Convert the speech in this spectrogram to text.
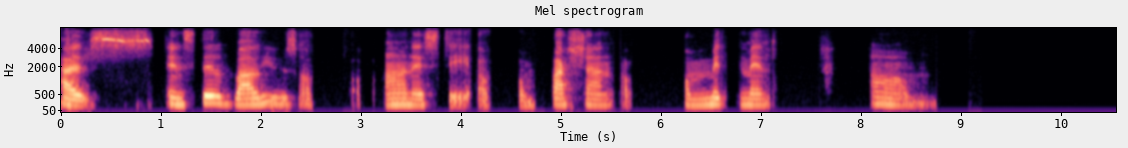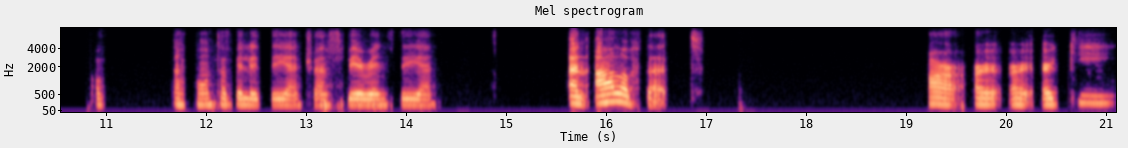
has instilled values of, of honesty, of compassion, of commitment, um, accountability and transparency and and all of that are are, are, are key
